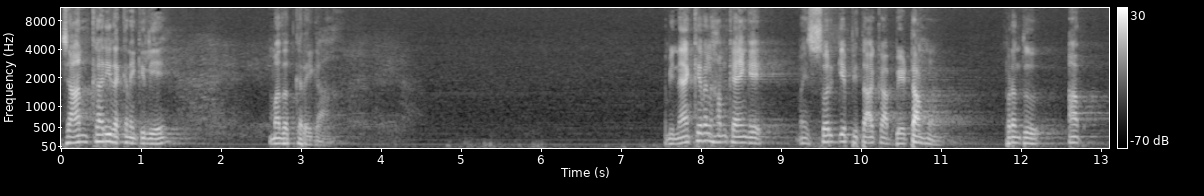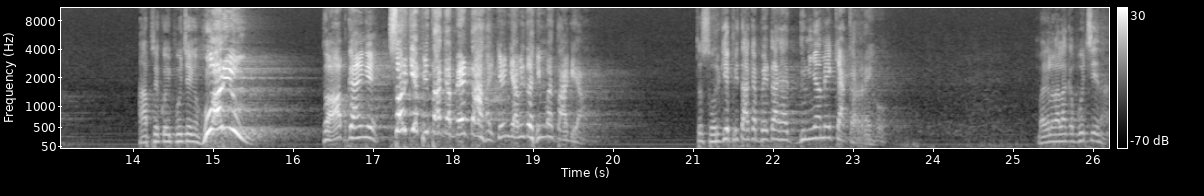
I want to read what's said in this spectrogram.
जानकारी रखने के लिए मदद करेगा। अभी न केवल हम कहेंगे, मैं स्वर्गीय पिता का बेटा हूँ, परंतु आप, आपसे कोई पूछेंगे हु आर यू तो आप कहेंगे, स्वर्गीय पिता का बेटा है। कहेंगे, अभी तो हिम्मत आ गया। तो स्वर्गीय पिता का बेटा है, दुनिया में क्या कर रहे हो? बगल वाला का पूछिए ना,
